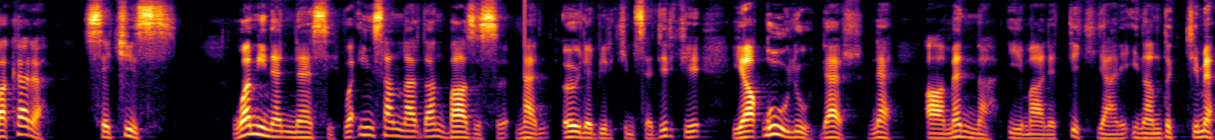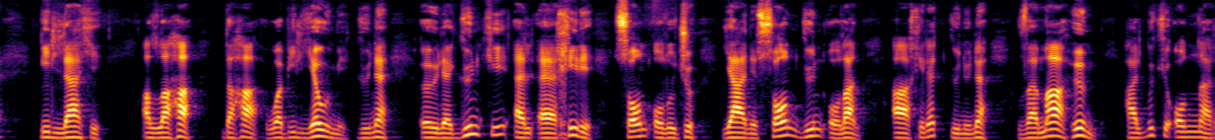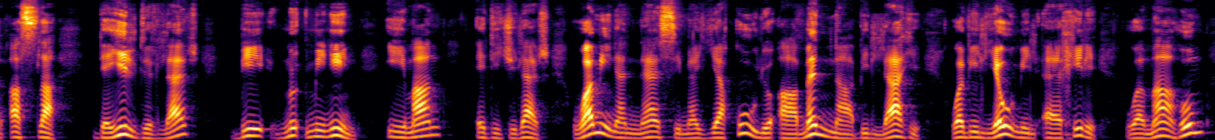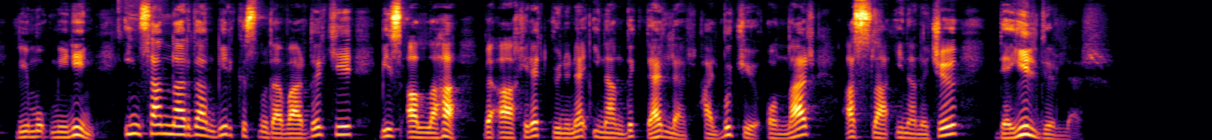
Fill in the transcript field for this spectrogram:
Bakara 8 ve minen nasi ve insanlardan bazısı men öyle bir kimsedir ki yaqulu der. Ne? Amenna iman ettik. Yani inandık kime? Billahi. Allah'a daha ve bil yevmi güne. Öyle gün ki el ahiri son olucu. Yani son gün olan ahiret gününe. Ve mahum halbuki onlar asla değildirler. Bi müminin iman ediciler. Ve minen nasi men yekulu amennâ billahi ve bil yevmil ahiri. İnsanlardan bir kısmı da vardır ki biz Allah'a ve ahiret gününe inandık derler. Halbuki onlar asla inanıcı değildirler.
